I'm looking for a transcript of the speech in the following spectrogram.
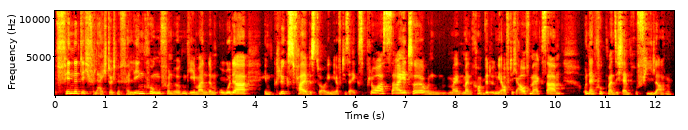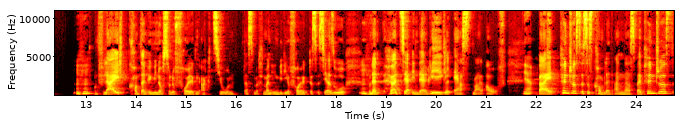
finde dich vielleicht durch eine Verlinkung von irgendjemandem oder im Glücksfall bist du auch irgendwie auf dieser Explore-Seite und man, man kommt, wird irgendwie auf dich aufmerksam und dann guckt man sich dein Profil an. Mhm. Und vielleicht kommt dann irgendwie noch so eine Folgenaktion, dass man, dass man irgendwie dir folgt. Das ist ja so, mhm. und dann hört es ja in der Regel erstmal auf. Ja. Bei Pinterest ist es komplett anders. Bei Pinterest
